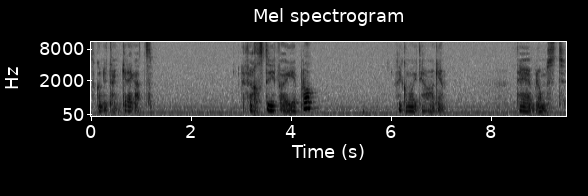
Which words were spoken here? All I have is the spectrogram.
Så kan du tenke deg at det første vi får øye på når vi kommer ut i hagen, det er blomst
